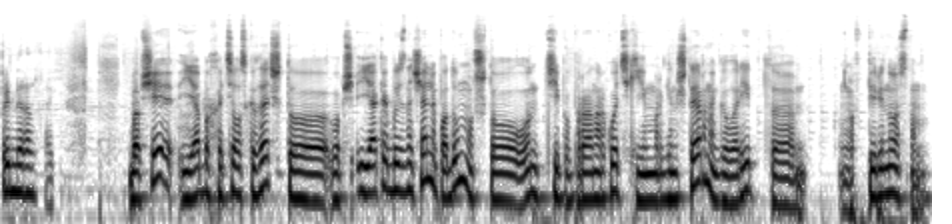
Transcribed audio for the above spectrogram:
примерно так. Вообще, я бы хотел сказать, что вообще я как бы изначально подумал, что он типа про наркотики и Моргенштерна говорит э, в переносном,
